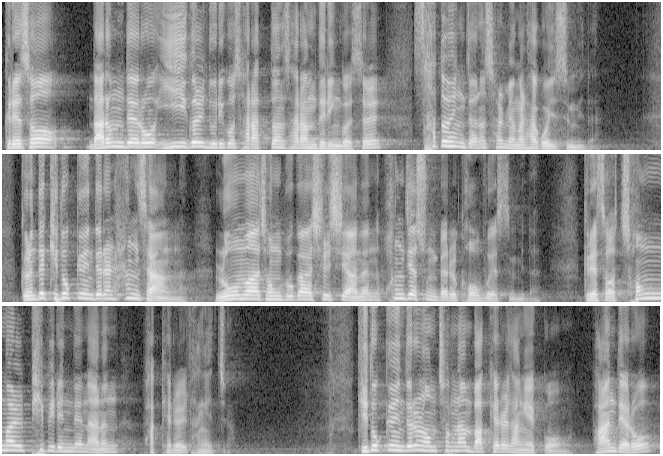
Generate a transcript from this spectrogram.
그래서 나름대로 이익을 누리고 살았던 사람들인 것을 사도행전은 설명을 하고 있습니다. 그런데 기독교인들은 항상 로마 정부가 실시하는 황제 숭배를 거부했습니다. 그래서 정말 피비린내 나는 박해를 당했죠. 기독교인들은 엄청난 박해를 당했고 반대로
